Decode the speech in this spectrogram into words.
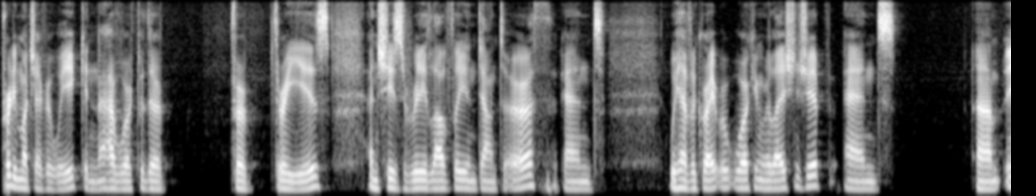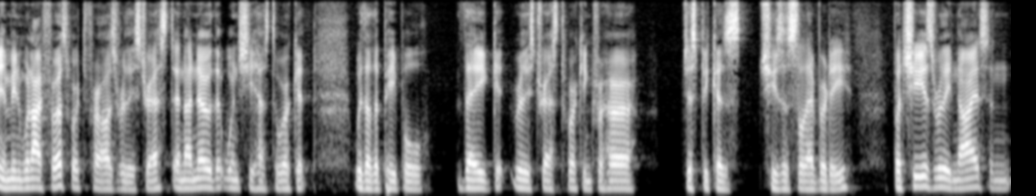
pretty much every week, and I have worked with her for three years. And she's really lovely and down to earth, and we have a great working relationship. And um, I mean, when I first worked for her, I was really stressed, and I know that when she has to work it with other people, they get really stressed working for her just because she's a celebrity. But she is really nice, and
